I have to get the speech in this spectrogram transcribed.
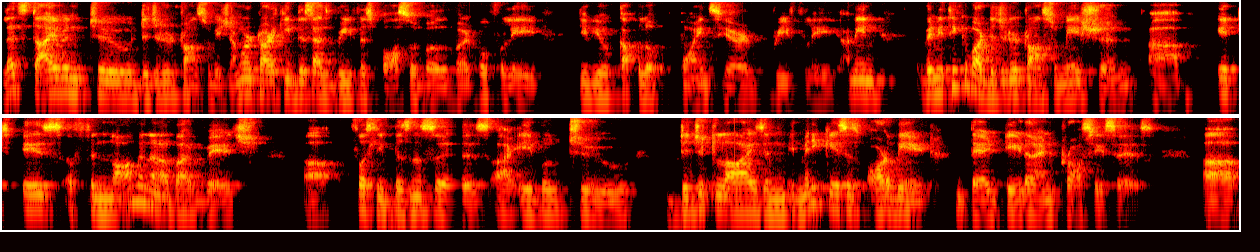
let's dive into digital transformation. I'm going to try to keep this as brief as possible, but hopefully give you a couple of points here briefly. I mean, when we think about digital transformation, uh, it is a phenomena by which, uh, firstly, businesses are able to digitalize and, in many cases, automate their data and processes uh,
